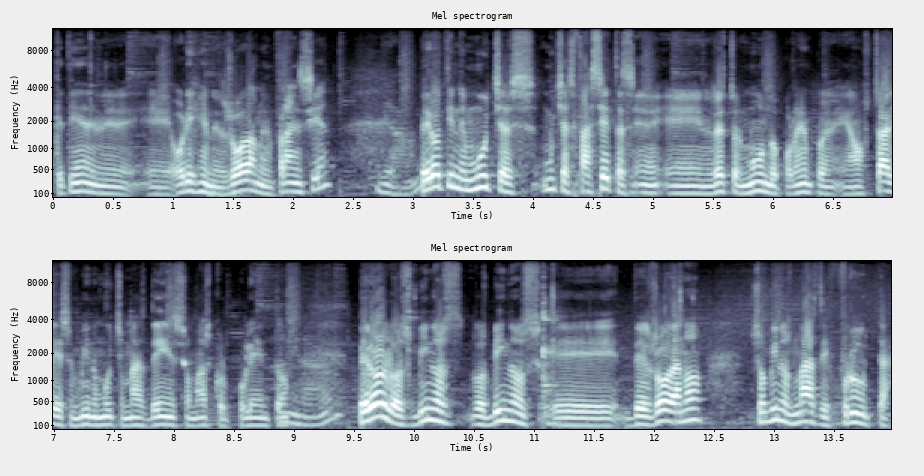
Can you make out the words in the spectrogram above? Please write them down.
que tiene eh, orígenes Ródano en Francia, pero tiene muchas, muchas facetas en, el resto del mundo. Por ejemplo, en, Australia es un vino mucho más denso, más corpulento. Ah, pero los vinos, los vinos eh, del Ródano son vinos más de fruta,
